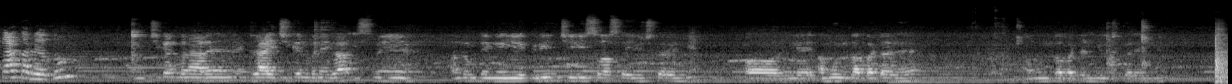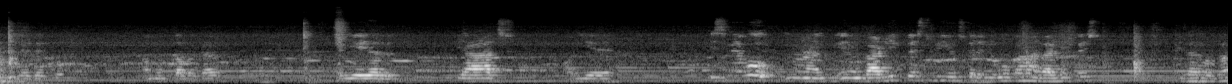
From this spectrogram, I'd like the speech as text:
क्या कर रहे हो तुम? चिकन बना रहे हैं ड्राई चिकन बनेगा। इसमें हम लोग देंगे ये ग्रीन चिली सॉस का यूज़ करेंगे और ये अमूल का बटर है। अमूल का बटर यूज़ करेंगे। ये देखो अमूल का बटर ये इधर प्याज और ये इसमें वो गार्लिक पेस्ट भी यूज़ करेंगे। वो कहाँ गार्लिक पेस्ट इधर होगा।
